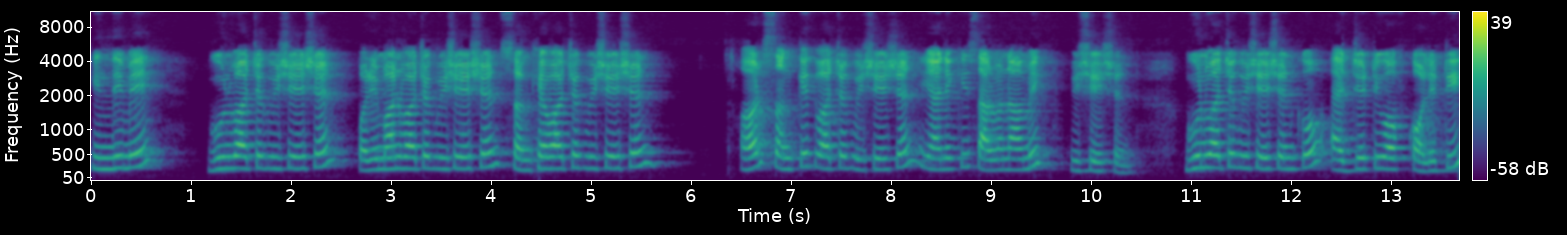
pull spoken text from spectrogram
हिंदी में गुणवाचक विशेषण, परिमाणवाचक विशेषण, संख्यावाचक विशेषण और संकेतवाचक विशेषण, यानी कि सार्वनामिक विशेषण। गुणवाचक विशेषण को एडजेक्टिव ऑफ़ क्वालिटी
